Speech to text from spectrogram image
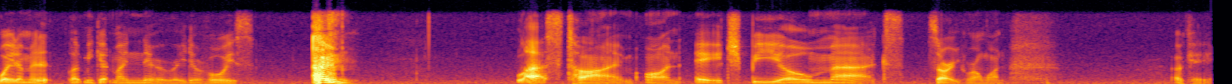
Wait a minute, let me get my narrator voice. Last time on HBO Max. Sorry, wrong one. Okay.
